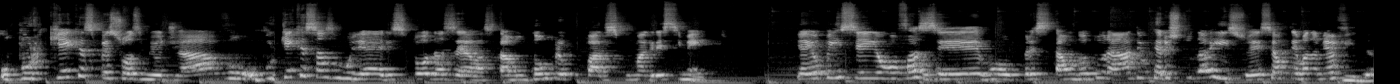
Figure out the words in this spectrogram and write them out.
o porquê que as pessoas me odiavam, o porquê que essas mulheres, todas elas, estavam tão preocupadas com emagrecimento. E aí eu pensei, eu vou fazer, vou prestar um doutorado e eu quero estudar isso. Esse é o tema da minha vida.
